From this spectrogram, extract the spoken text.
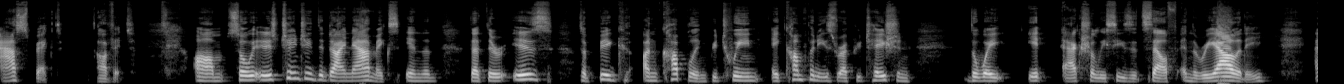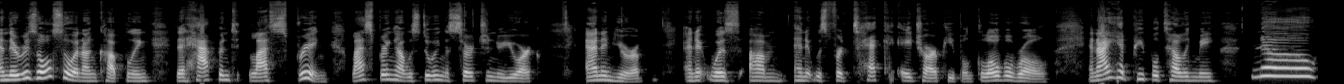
aspect of it. Um, so it is changing the dynamics in the, that there is a big uncoupling between a company's reputation, the way it actually sees itself and the reality. And there is also an uncoupling that happened last spring. Last spring, I was doing a search in New York and in Europe, and it was um, and it was for tech HR people, global role. And I had people telling me, "No,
